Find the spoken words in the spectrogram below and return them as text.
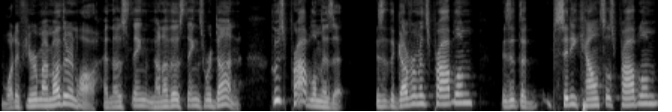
what if you're my mother-in-law and those things none of those things were done? Whose problem is it? Is it the government's problem? Is it the city council's problem?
